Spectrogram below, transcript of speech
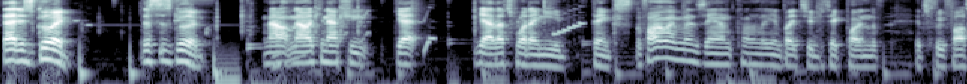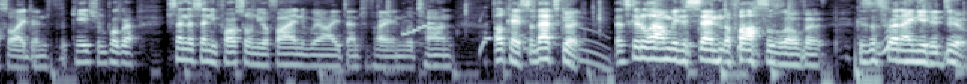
That is good. This is good. Now now I can actually get... Yeah, that's what I need. Thanks. The following museum currently invites you to take part in the, its free fossil identification program. Send us any fossil you'll find and we'll identify in return. Okay, so that's good. That's gonna allow me to send the fossils over. Because that's what I need to do.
